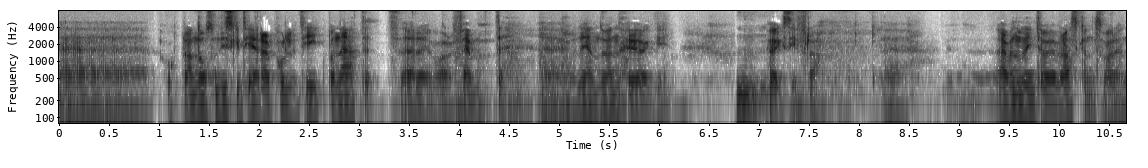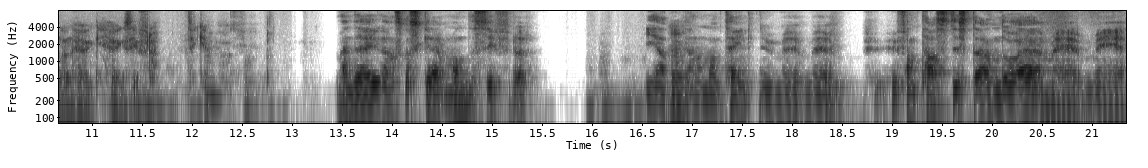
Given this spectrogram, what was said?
Eh, och bland de som diskuterar politik på nätet är det var femte. Eh, och det är ändå en hög, mm. hög siffra. Eh, även om det inte var överraskande så var det ändå en hög, hög siffra. tycker jag. Men det är ju ganska skrämmande siffror. Egentligen mm. om man tänkt nu med, med hur fantastiskt det ändå är med, med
